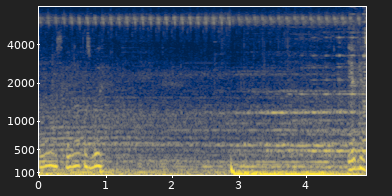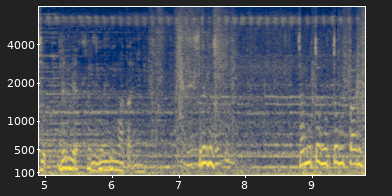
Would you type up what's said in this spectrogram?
Tangan masih napas boy. Lihat nggak Su? Lihat nggak? Ini, matanya. Sudah guys. Cabut, cabut, cabut tarik.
